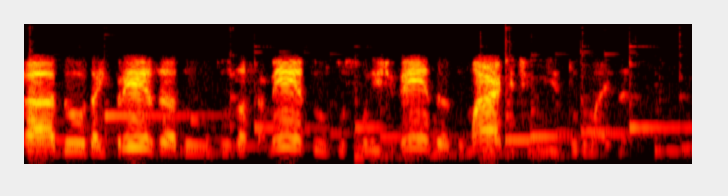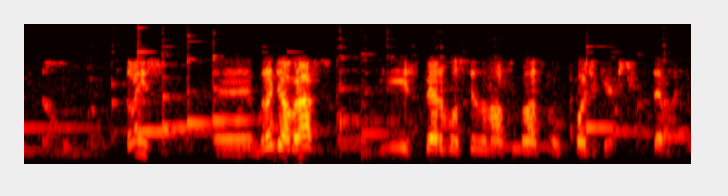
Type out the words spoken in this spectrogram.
a, do, da empresa, do, dos lançamentos, dos funis de venda, do marketing e tudo mais, né? Então, então é isso. É, um grande abraço e espero você no nosso próximo podcast. Até mais.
